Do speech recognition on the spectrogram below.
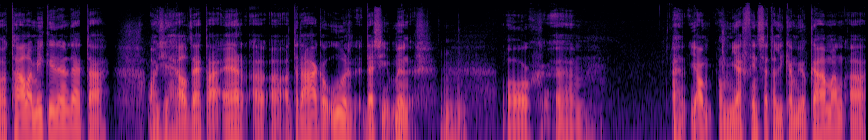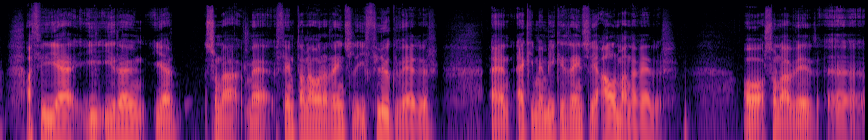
og tala mikið um þetta og ég held þetta er að draga úr þessi munur. Mm -hmm. og um, já, og mér finnst þetta líka mjög gaman að, því ég í, í raun, ég er svona með 15 ára reynslu í flugveður en ekki með mikið reynslu í almannaveður. Og svona við uh,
